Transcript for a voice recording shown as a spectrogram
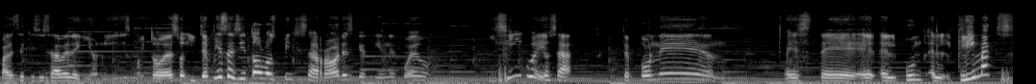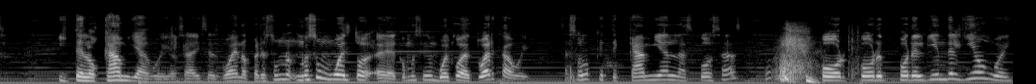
parece que sí sabe de guionismo y todo eso. Y te empieza a decir todos los pinches errores que tiene el juego. Y sí, güey, o sea, te pone este el, el punto, el clímax y te lo cambia, güey. O sea, dices, bueno, pero es un, no es un vuelto, eh, ¿cómo se dice? Un vuelco de tuerca, güey. O sea, solo que te cambian las cosas por, por, por el bien del guion, güey.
